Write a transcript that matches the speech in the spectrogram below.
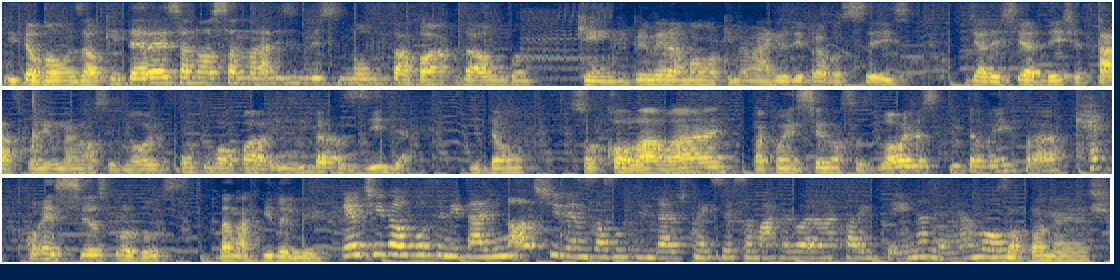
Então vamos ao que interessa a nossa análise desse novo tabaco da Urban Candy. Primeira mão aqui na Narguilha para vocês. Já deixei a deixa, tá disponível nas nossas lojas, tanto Valparaíso e Brasília. Então só colar lá né, para conhecer nossas lojas e também para conhecer os produtos da Narguilha ali. Eu tive a oportunidade, nós tivemos a oportunidade de conhecer essa marca agora na quarentena, né, amor? Exatamente.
